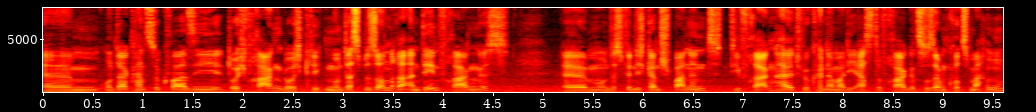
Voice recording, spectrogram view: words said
Ähm, und da kannst du quasi durch Fragen durchklicken und das Besondere an den Fragen ist, ähm, und das finde ich ganz spannend, die Fragen halt, wir können ja mal die erste Frage zusammen kurz machen.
